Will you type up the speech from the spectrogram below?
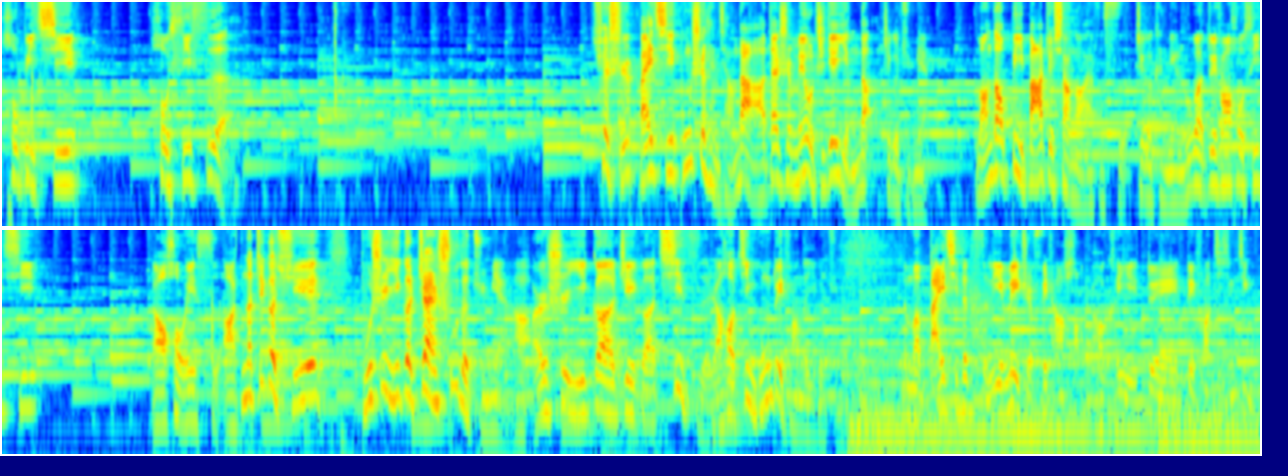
后 B 七，后 C 四，确实白棋攻势很强大啊，但是没有直接赢的这个局面。王到 B 八就象到 F 四，这个肯定。如果对方后 C 七，然后后 A 四啊，那这个局不是一个战术的局面啊，而是一个这个弃子然后进攻对方的一个局面。那么白棋的子力位置非常好，然后可以对对方进行进攻。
